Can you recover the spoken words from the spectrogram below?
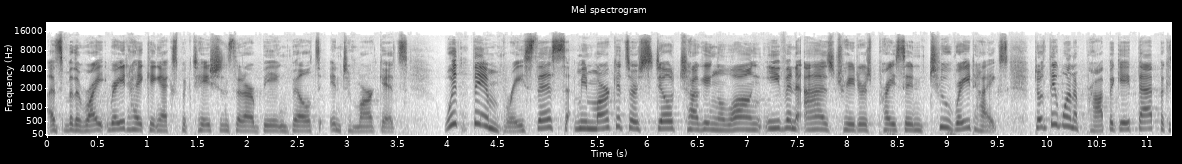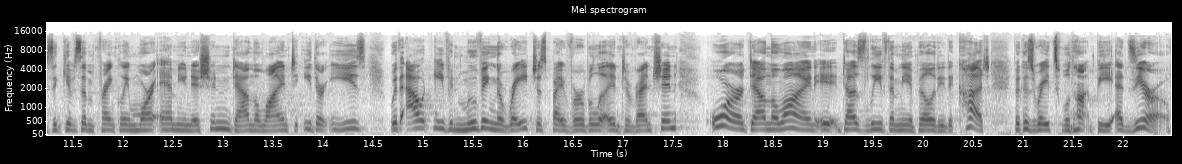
on some of the right rate hiking expectations that are being built into markets. Wouldn't they embrace this? I mean, markets are still chugging along even as traders price in two rate hikes. Don't they want to propagate that because it gives them, frankly, more ammunition down the line to either ease without even moving the rate just by verbal intervention, or down the line, it does leave them the ability to cut because rates will not be at zero?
